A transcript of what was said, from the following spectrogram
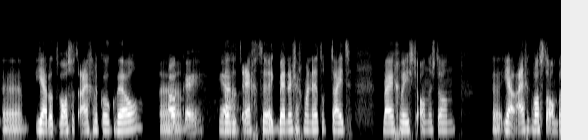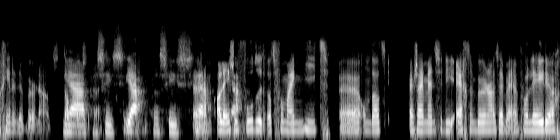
ehm, ja, dat was het eigenlijk ook wel. Ehm, Oké, ja. Dat het echt, eh, ik ben er zeg maar net op tijd bij geweest. Anders dan, eh, ja, eigenlijk was het al een beginnende burn-out. Dat ja, precies. Ja, precies. Ehm, ja. alleen zo voelde dat voor mij niet. eh, omdat er zijn mensen die echt een burn-out hebben en volledig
